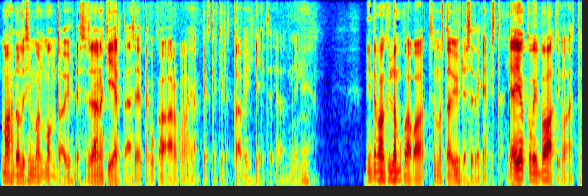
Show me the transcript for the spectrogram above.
mahdollisimman monta yhdessä. Se aina kiertää se, että kuka arvaa ja ketkä kirjoittaa vihjeitä. Ja niin. Niin. niin tämä on kyllä mukavaa, semmoista yhdessä tekemistä. Ja ei ole kovin vaativaa, että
